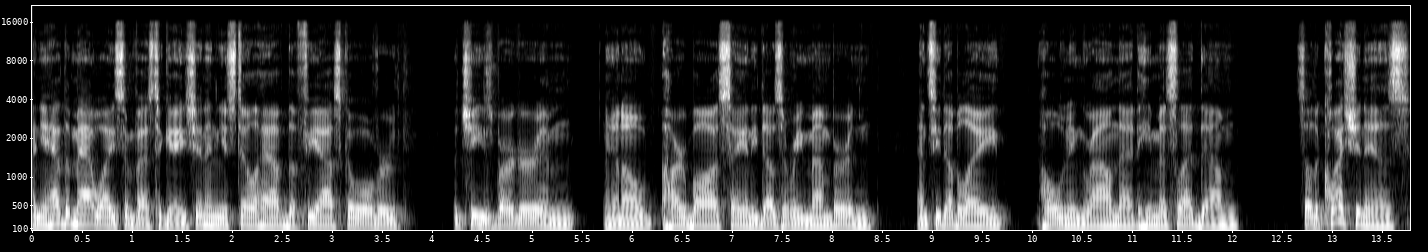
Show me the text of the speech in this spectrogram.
And you have the Matt Weiss investigation, and you still have the fiasco over the cheeseburger, and you know Harbaugh saying he doesn't remember, and NCAA holding ground that he misled them. So the question is:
